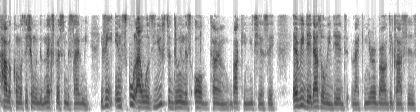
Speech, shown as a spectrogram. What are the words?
have a conversation with the next person beside me. You see, in school, I was used to doing this all the time back in UTSA. Every day, that's what we did, like neurobiology classes,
